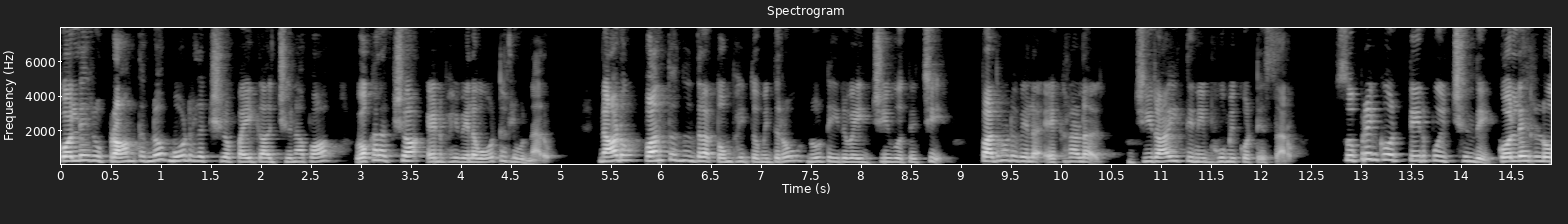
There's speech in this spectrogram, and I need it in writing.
కొల్లేరు ప్రాంతంలో మూడు లక్షల పైగా జనాభా ఒక లక్ష ఎనభై వేల ఓటర్లు ఉన్నారు. నాడు పంతొమ్మిది వందల తొంభై తొమ్మిదిలో నూట ఇరవై జీవో తెచ్చి పదమూడు వేల ఎకరాల జిరాయితీని భూమి కొట్టేశారు. సుప్రీంకోర్టు తీర్పు ఇచ్చింది. కొల్లేరులో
